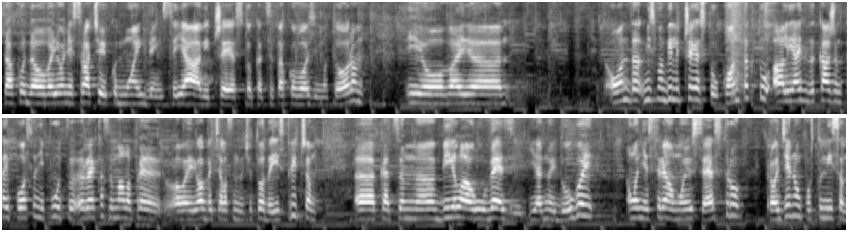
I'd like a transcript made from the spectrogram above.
tako da ovaj, on je svraćao i kod mojih da im se javi često kad se tako vozi motorom. I ovaj, e, onda, mi smo bili često u kontaktu, ali ajde da kažem, taj poslednji put, rekla sam malo pre, ovaj, obećala sam da ću to da ispričam, kad sam e, bila u vezi jednoj dugoj, on je sreo moju sestru, rođenu, pošto nisam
